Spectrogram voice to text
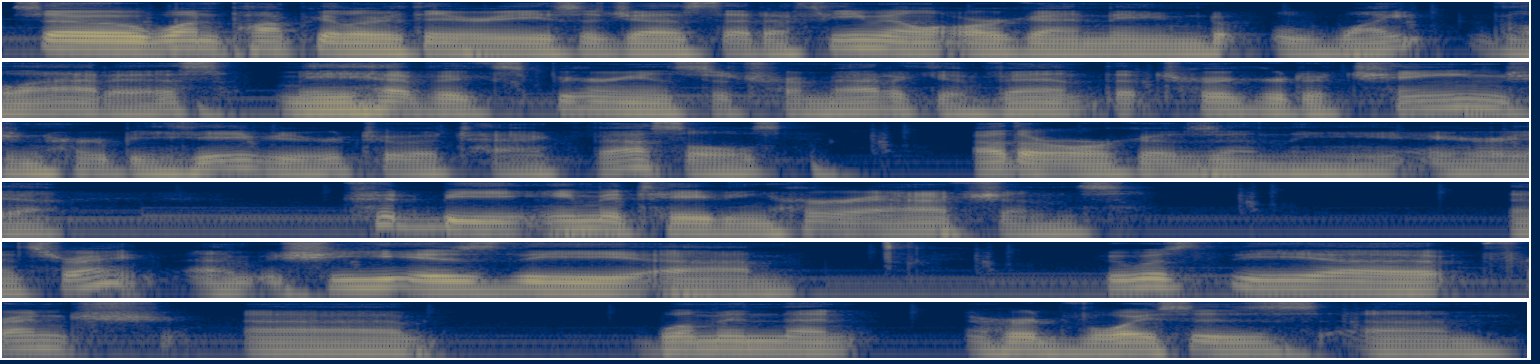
So, one popular theory suggests that a female orca named White Gladys may have experienced a traumatic event that triggered a change in her behavior to attack vessels. Other orcas in the area could be imitating her actions. That's right. Um, she is the. Um, who was the uh, French uh, woman that heard voices? Um,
